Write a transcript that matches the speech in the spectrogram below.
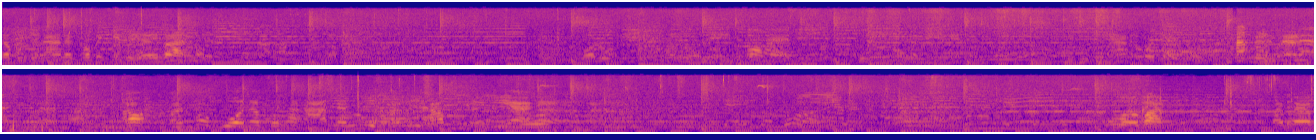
้าคุณชนะนะเขาไม่คิดไปใช้บ้านหรอกเพราะลูกดีเพราะลูกดีพ่อแม่ดีลูกของมันดีเนี่ยคุณชนะเขาก็ใจเขาท่านหนึ่งนะเอาไปครอบครัวนะพลทหารนะลูกนะนี่ครับนี่เมียกลัวบ้านไปแบบ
